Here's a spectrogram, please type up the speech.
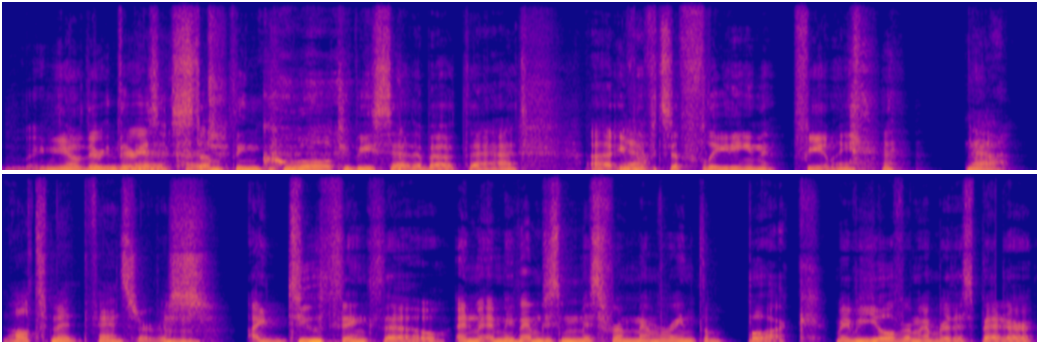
You know, there there is something cool to be said about that, uh, even Yeah. if it's a fleeting feeling. yeah, ultimate fan service. Mm-hmm. I do think, though, and and maybe I'm just misremembering the book. Maybe you'll remember this better.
